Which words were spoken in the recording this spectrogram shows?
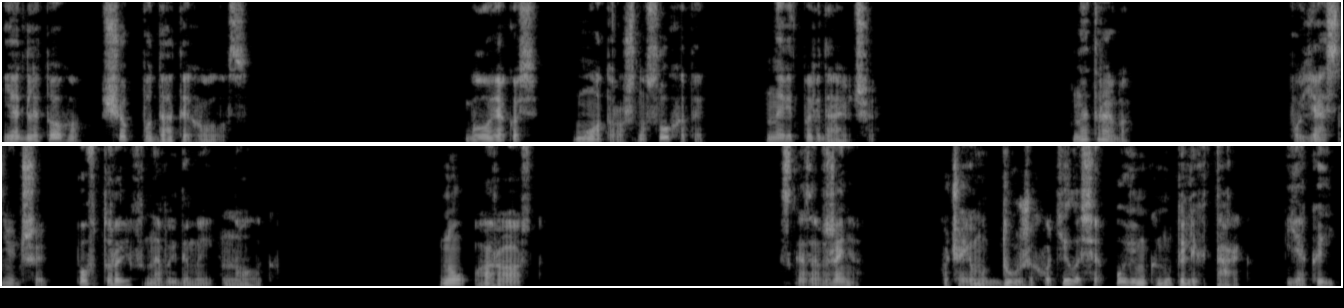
як для того, щоб подати голос. Було якось моторошно слухати, не відповідаючи. Не треба. Пояснюючи, повторив невидимий нолик. Ну, гаразд, сказав Женя, хоча йому дуже хотілося увімкнути ліхтарик, який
